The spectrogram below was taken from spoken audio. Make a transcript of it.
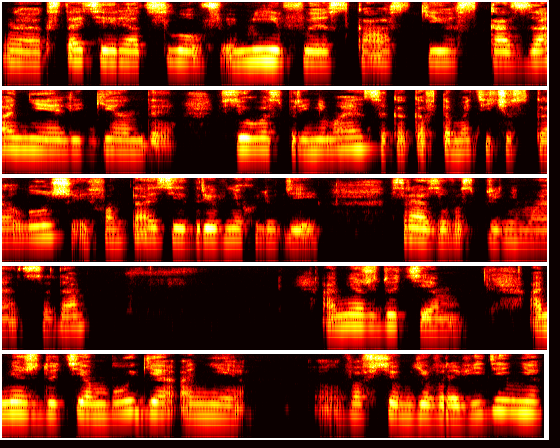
Э, кстати, ряд слов, мифы, сказки, сказания, легенды, все воспринимается как автоматическая ложь и фантазии древних людей. Сразу воспринимается, да? А между тем, а между тем боги, они во всем Евровидении,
